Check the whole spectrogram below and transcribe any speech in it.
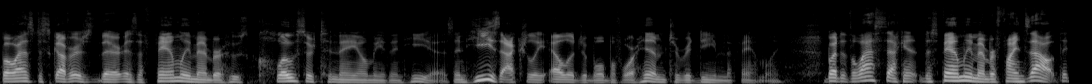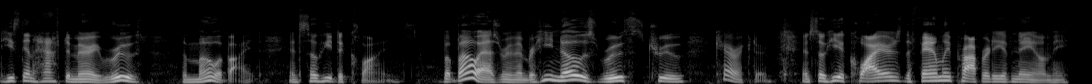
Boaz discovers there is a family member who's closer to Naomi than he is, and he's actually eligible before him to redeem the family. But at the last second, this family member finds out that he's going to have to marry Ruth, the Moabite, and so he declines. But Boaz, remember, he knows Ruth's true character, and so he acquires the family property of Naomi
